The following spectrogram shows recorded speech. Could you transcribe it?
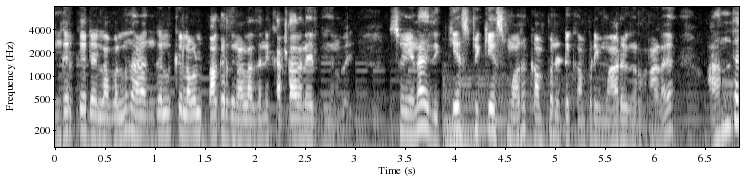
இங்கே இருக்கிற லெவலில் அங்கே இருக்க லெவல் பார்க்குறது நல்லா தானே கரெக்டாக தானே இருக்குங்கிற மாதிரி. ஸோ ஏன்னா இது கேஸ் டு கேஸ் மாறும் கம்பெனி டு கம்பெனி மாறுங்கிறதுனால அந்த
